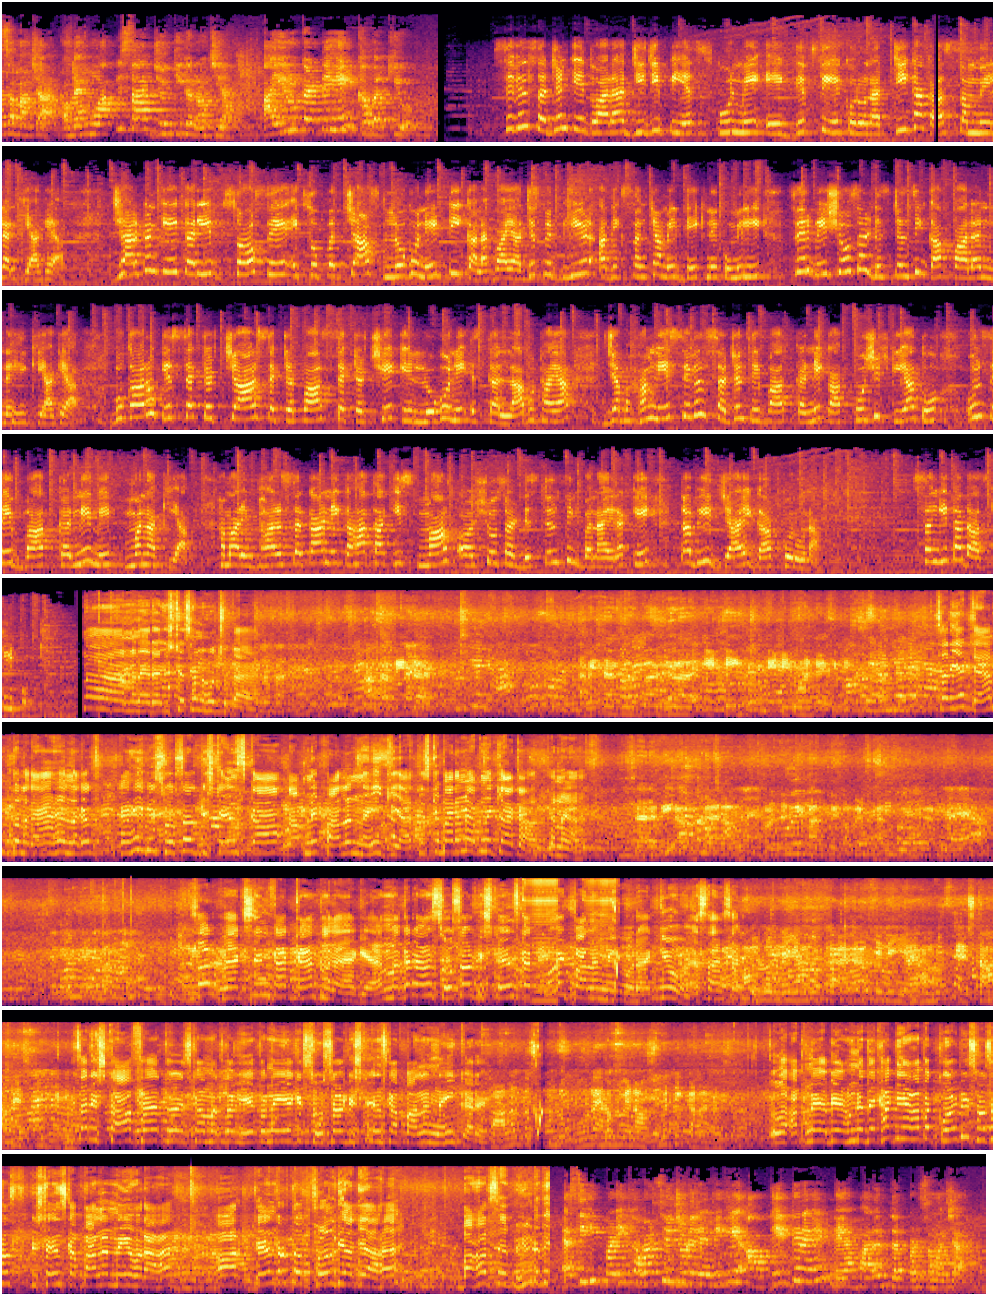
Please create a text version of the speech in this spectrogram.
समाचार। और मैं हूँ आपके साथ ज्योति कनौजिया। आइए रुक करते हैं खबर की ओर। सिविल सर्जन के द्वारा जीजीपीएस स्कूल में एक दिवसीय कोरोना टीका का सम्मेलन किया गया। झारखंड के करीब 100 से 150 लोगों ने टीका लगवाया, जिसमें भीड़ अधिक संख्या में देखने को मिली। फिर भी सोशल डिस्टेंसिंग का पालन नहीं किया गया। बोकारो के सेक्टर चार सेक्टर 5, सेक्टर छह के लोगों ने इसका लाभ उठाया। जब हमने सिविल सर्जन से बात करने का कोशिश किया तो उनसे बात करने में मना किया। हमारे भारत सरकार ने कहा था कि मास्क और सोशल डिस्टेंसिंग बनाए रखें तभी जाएगा कोरोना। संगीता दास की रिपोर्ट। मैंने रजिस्ट्रेशन हो चुका है। अभी तक अभी तक लगभग सर ये कैंप तो लगाया है लगा कहीं भी सोशल डिस्टेंस का आपने पालन नहीं किया तो इसके बारे में आपने क्या कहा? कहना है सर अभी काम कर रहा हूँ थोड़ी देर के बाद कोई कमेंट कर सर वैक्सीन का लगाया गया है मगर यहाँ सोशल डिस्टेंस का कोई पालन नहीं हो रहा है। क्यों? ऐसा ऐसा क्यों? लोग नहीं हम लोग नहीं है हम लोग स्टाफ है सर स्टाफ है तो इसका मतलब ये तो नहीं है कि सोशल डिस्टेंस का पालन नहीं करे। पालन तो हम लोग बोल रहे हैं हम लोग अनाउंसमेंट ही कर रहे हैं। तो आपने अभी हमने देखा कि यहाँ पर कोई भी सोशल डिस्टेंस का पालन नहीं हो रहा है और केंद्र तो खोल दिया गया है। बाहर से भीड़ भी ऐसी ही बड़ी खबर से जुड़े रहने के लिए आप देखते रहें नया भारत दर्पण समाचार।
